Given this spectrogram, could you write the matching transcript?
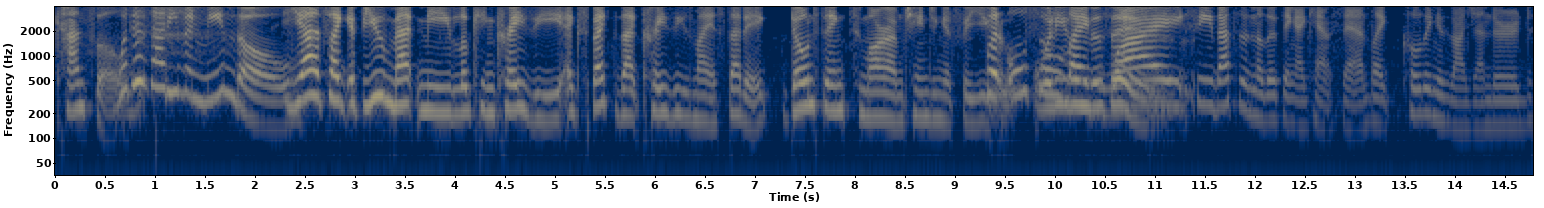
Cancelled. What does that even mean, though? Yeah, it's like if you met me looking crazy, expect that crazy is my aesthetic. Don't think tomorrow I'm changing it for you. But also, what do you like, think this why? is? See, that's another thing I can't stand. Like, clothing is not gendered.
